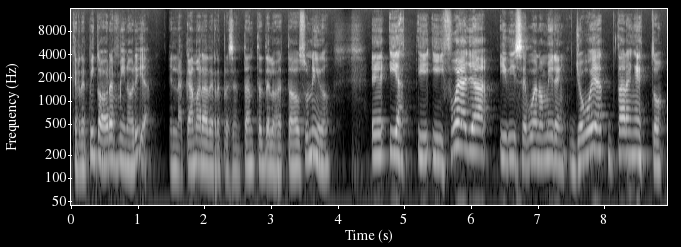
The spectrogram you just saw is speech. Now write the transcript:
que repito, ahora es minoría en la Cámara de Representantes de los Estados Unidos. Eh, y fue allá y dice, bueno, miren, yo voy a estar en esto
